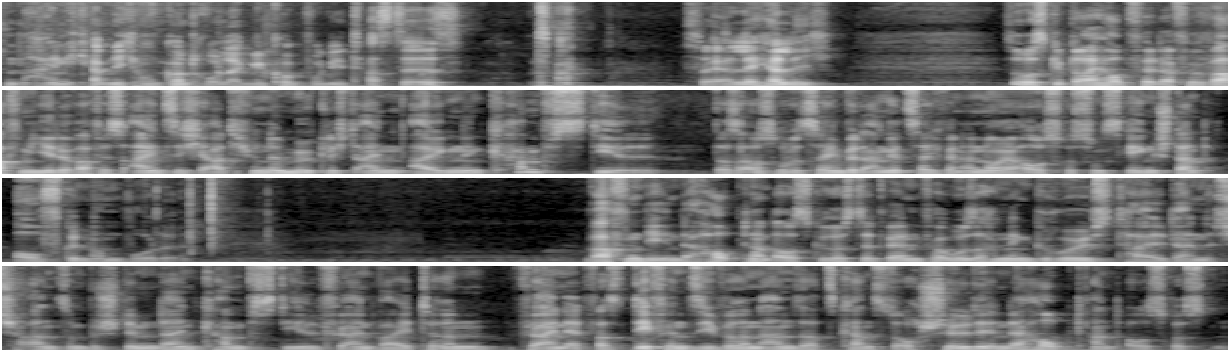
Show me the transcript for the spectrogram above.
Nein, ich habe nicht auf den Controller geguckt, wo die Taste ist. Das wäre ja lächerlich. So, es gibt drei Hauptfelder für Waffen. Jede Waffe ist einzigartig und ermöglicht einen eigenen Kampfstil. Das Ausrufezeichen wird angezeigt, wenn ein neuer Ausrüstungsgegenstand aufgenommen wurde. Waffen, die in der Haupthand ausgerüstet werden, verursachen den Größteil deines Schadens und bestimmen deinen Kampfstil. Für einen weiteren, für einen etwas defensiveren Ansatz kannst du auch Schilde in der Haupthand ausrüsten.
